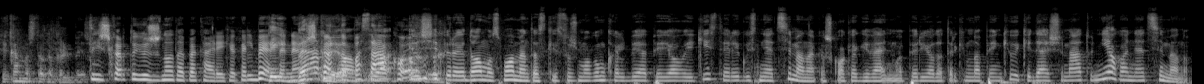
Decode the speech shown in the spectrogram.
Tai ką mes tada kalbėsim? Tai iš karto jūs žinote, apie ką reikia kalbėti, Tai ne? Iš karto pasako. Jo, ir šiaip yra įdomus momentas, kai su žmogum kalbėjo apie jo vaikystę ir jeigu jis neatsimena kažkokio gyvenimo periodo, tarkim nuo 5 iki 10 metų, nieko neatsimenu.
